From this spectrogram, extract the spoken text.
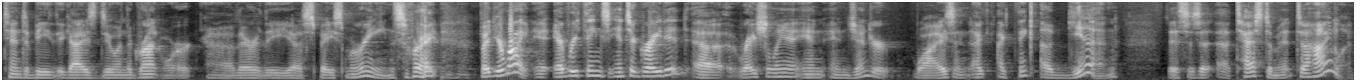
tend to be the guys doing the grunt work. Uh, they're the uh, space marines, right? But you're right. Everything's integrated uh, racially and, and gender wise, and I, I think again, this is a, a testament to Heinlein.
